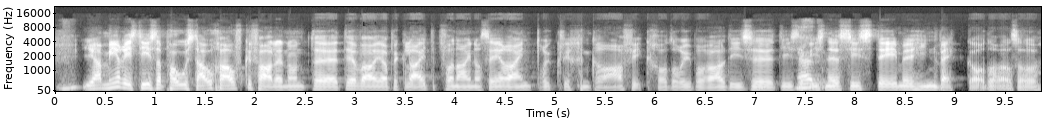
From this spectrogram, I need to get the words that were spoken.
Mhm. Ja, mir ist dieser Post auch aufgefallen und äh, der war ja begleitet von einer sehr eindrücklichen Grafik, oder über all diese, diese ja. Business-Systeme hinweg, oder? Also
